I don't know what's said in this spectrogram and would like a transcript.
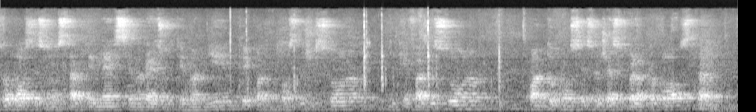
proposte sono state messe magari sul tema ambiente, quante proposte ci sono, in che fase sono, quanto consenso c'è su quella proposta.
